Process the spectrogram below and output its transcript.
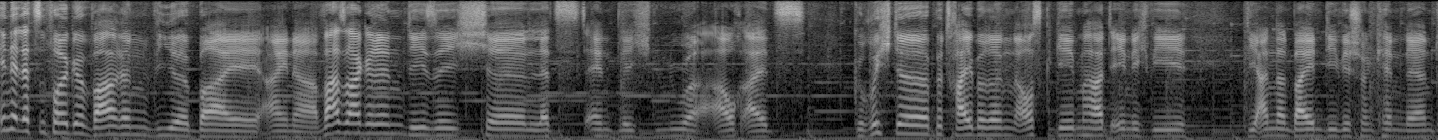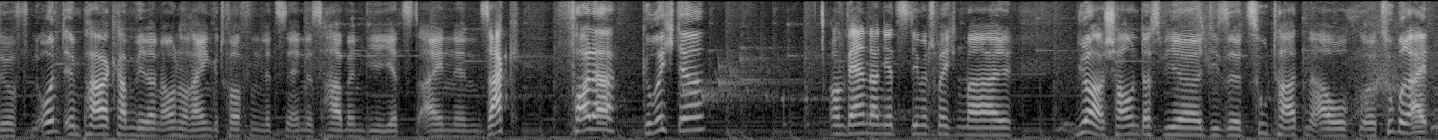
In der letzten Folge waren wir bei einer Wahrsagerin, die sich äh, letztendlich nur auch als Gerüchtebetreiberin ausgegeben hat, ähnlich wie die anderen beiden, die wir schon kennenlernen dürften. Und im Park haben wir dann auch noch eingetroffen. Letzten Endes haben wir jetzt einen Sack voller Gerüchte und werden dann jetzt dementsprechend mal ja, schauen, dass wir diese Zutaten auch äh, zubereiten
